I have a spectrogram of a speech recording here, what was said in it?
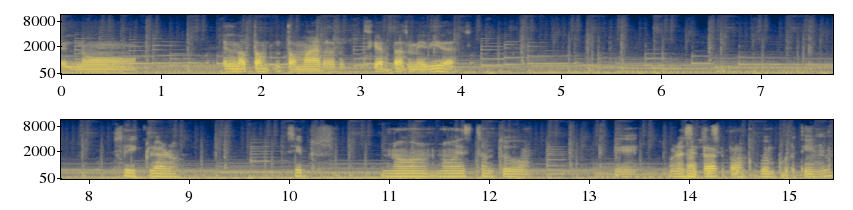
el no el no tomar ciertas medidas. Sí, claro. Sí, pues no no es tanto eh, Ahora sí que se preocupen por ti, ¿no?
